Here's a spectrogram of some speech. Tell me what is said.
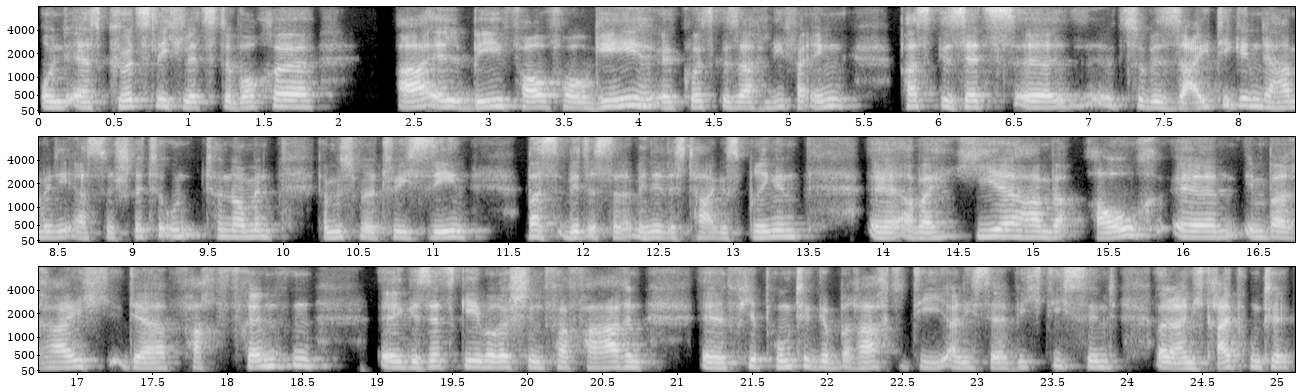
Und erst kürzlich, letzte Woche, ALBVVG, äh, kurz gesagt Lieferengpassgesetz äh, zu beseitigen. Da haben wir die ersten Schritte unternommen. Da müssen wir natürlich sehen, was wird es dann am Ende des Tages bringen. Äh, aber hier haben wir auch äh, im Bereich der Fachfremden äh, gesetzgeberischen Verfahren äh, vier Punkte gebracht, die eigentlich sehr wichtig sind, oder eigentlich drei Punkte.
